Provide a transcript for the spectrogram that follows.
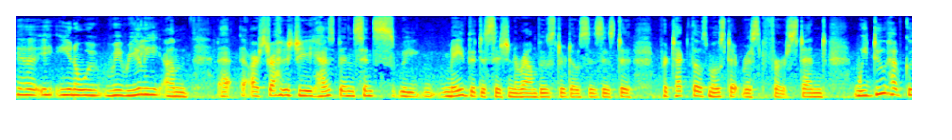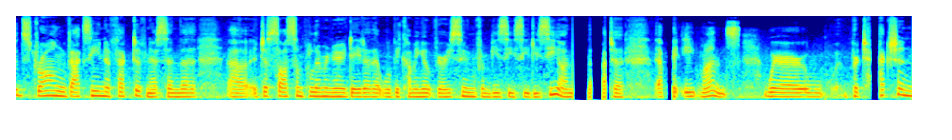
Yeah, you know, we, we really, um, uh, our strategy has been since we made the decision around booster doses is to protect those most at risk first. And we do have good, strong vaccine effectiveness. And the, uh, I just saw some preliminary data that will be coming out very soon from BC CDC on to up to eight months, where protection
